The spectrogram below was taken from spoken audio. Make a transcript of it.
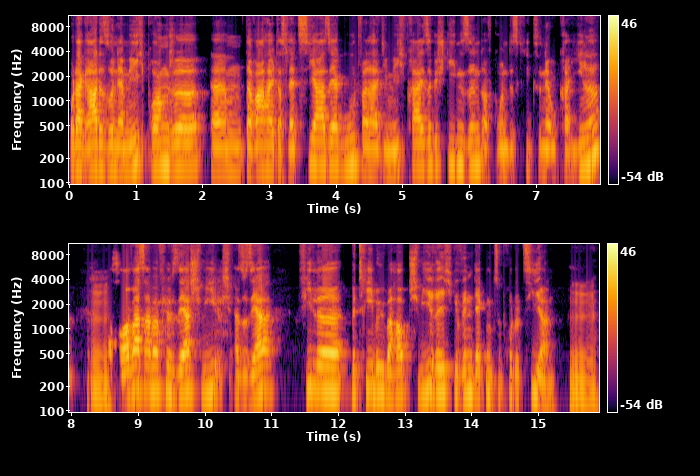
Oder gerade so in der Milchbranche, ähm, da war halt das letzte Jahr sehr gut, weil halt die Milchpreise gestiegen sind aufgrund des Kriegs in der Ukraine. Mhm. Davor war es aber für sehr schwierig, also sehr viele Betriebe überhaupt schwierig, gewinndeckend zu produzieren. Mhm.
